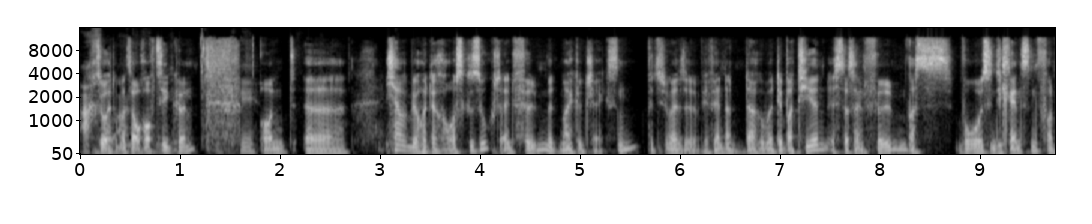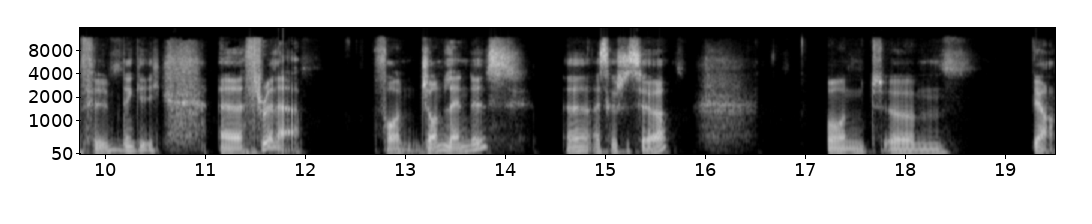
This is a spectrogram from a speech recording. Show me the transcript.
Ach, so hätte man es auch aufziehen können. Okay. Und äh, ich habe mir heute rausgesucht, einen Film mit Michael Jackson, beziehungsweise wir werden dann darüber debattieren, ist das ein Film, was, wo sind die Grenzen von Film, denke ich. Äh, Thriller von John Landis äh, als Regisseur. Und ähm, ja,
